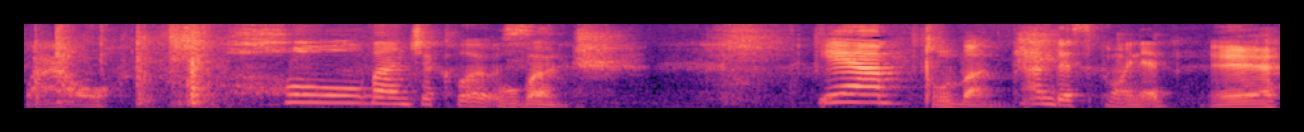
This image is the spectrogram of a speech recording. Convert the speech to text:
Wow. Whole bunch of clothes. Whole bunch. Yeah, Whole bunch. I'm disappointed. Yeah.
